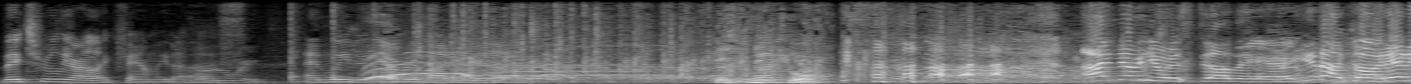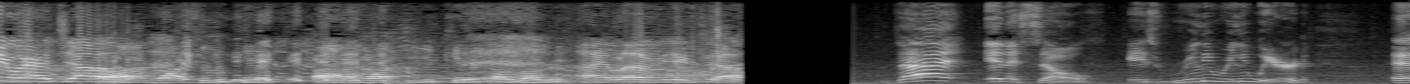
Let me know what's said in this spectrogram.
They truly are like family to us. And we do, everybody here does. It's mutual. I knew you were still there. You're not going anywhere, Joe. I'm watching you, kid. I'm watching you, kid. I love you. I love you, Joe. That in itself is really, really weird. Uh,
